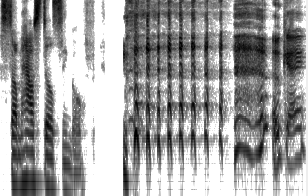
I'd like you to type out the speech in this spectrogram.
somehow still single. okay.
